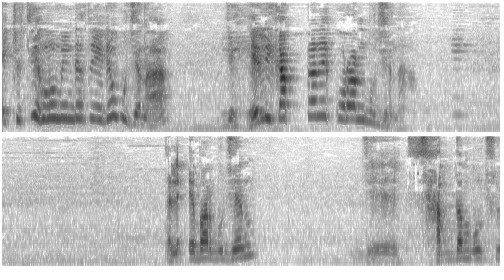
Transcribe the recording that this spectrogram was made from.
এই চুতিয়া মুমিনরা তো এটাও বুঝে না যে হেলিকপ্টারে কোরআন বুঝে না। তাহলে এবার বুঝেন যে সাবদাম বলছিল,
